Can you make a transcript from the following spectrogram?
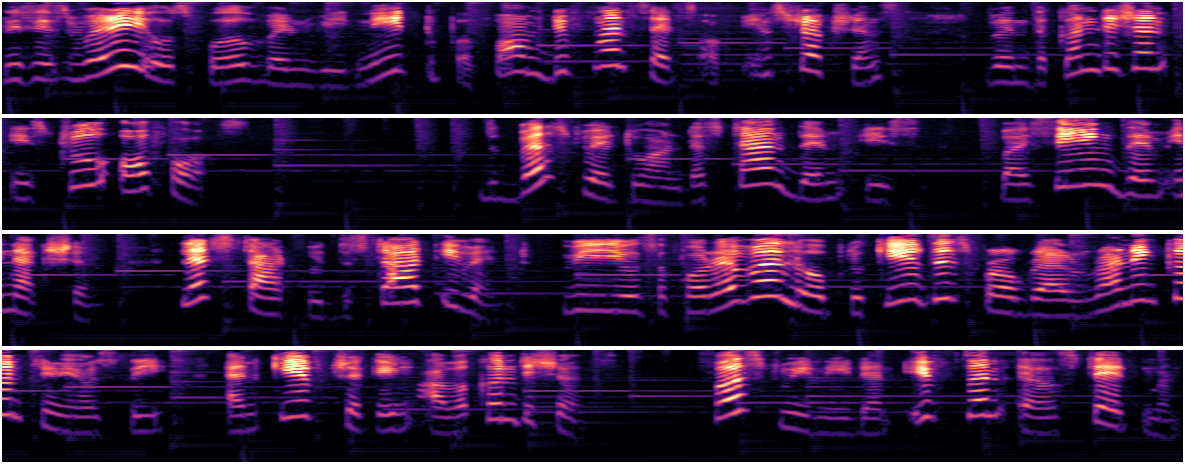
This is very useful when we need to perform different sets of instructions when the condition is true or false. The best way to understand them is by seeing them in action. Let's start with the start event. We use a forever loop to keep this program running continuously and keep checking our conditions. First we need an if then else statement.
